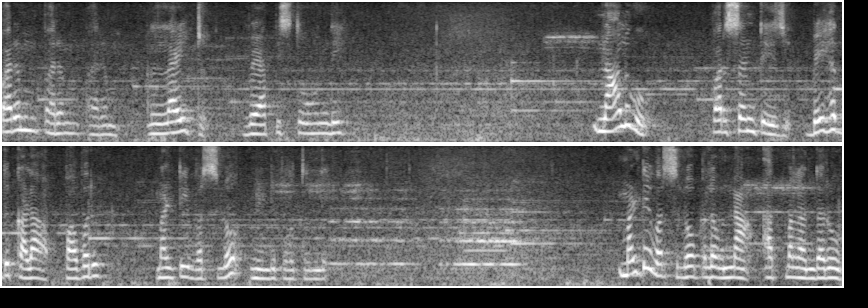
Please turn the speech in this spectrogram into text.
పరం పరం పరం లైట్ వ్యాపిస్తూ ఉంది. నాలుగు పర్సంటేజ్ బేహద్ కళ పవరు మల్టీవర్స్లో నిండిపోతుంది. మల్టీవర్స్ లోపల ఉన్న ఆత్మలందరూ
